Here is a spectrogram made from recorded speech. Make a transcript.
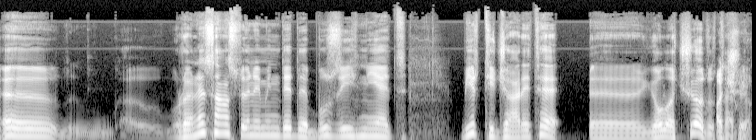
e, Rönesans döneminde de bu zihniyet bir ticarete e, yol açıyordu tabii. Açıyor.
